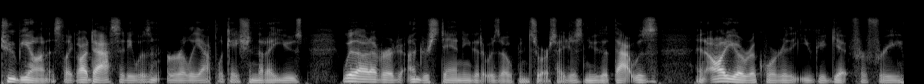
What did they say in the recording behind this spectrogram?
to be honest. Like Audacity was an early application that I used without ever understanding that it was open source. I just knew that that was an audio recorder that you could get for free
